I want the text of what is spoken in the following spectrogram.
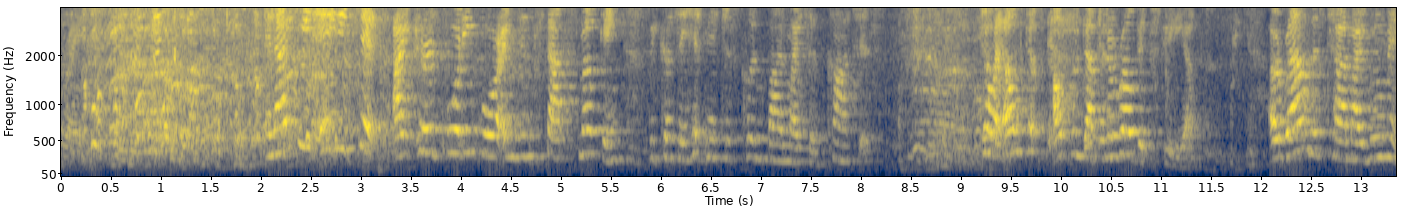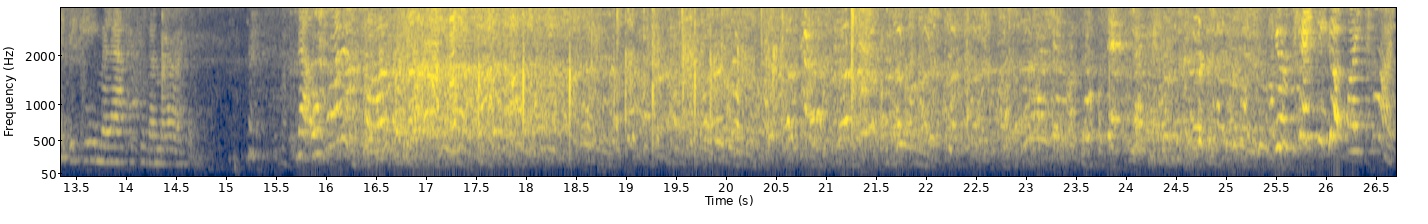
parade. In 1986, I turned 44 and didn't stop smoking because the hypnotist couldn't find my subconscious. So I opened up an aerobic studio. Around this time, my roommate became an African American. Now, want to pause here. You're taking up my time.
